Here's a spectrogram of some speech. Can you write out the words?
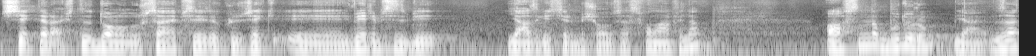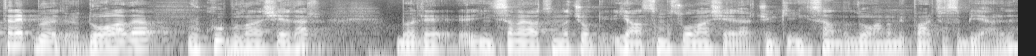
çiçekler açtı. Don olursa hepsi dökülecek. e, verimsiz bir yaz geçirmiş olacağız falan filan. Aslında bu durum yani zaten hep böyledir. Doğada vuku bulan şeyler böyle insan hayatında çok yansıması olan şeyler. Çünkü insan da doğanın bir parçası bir yerde.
